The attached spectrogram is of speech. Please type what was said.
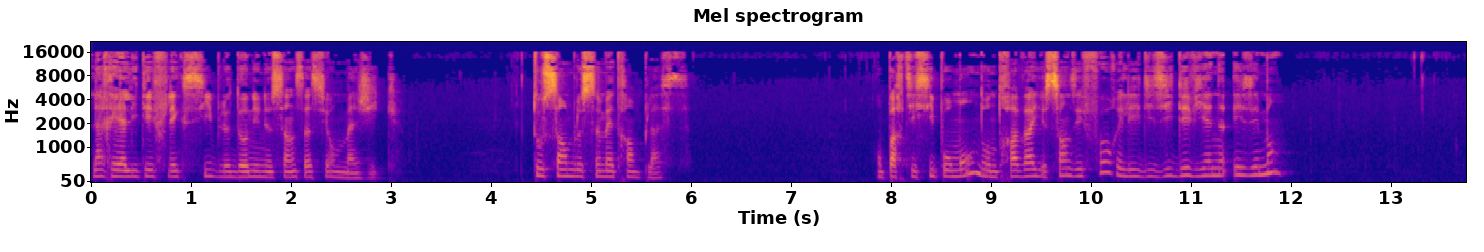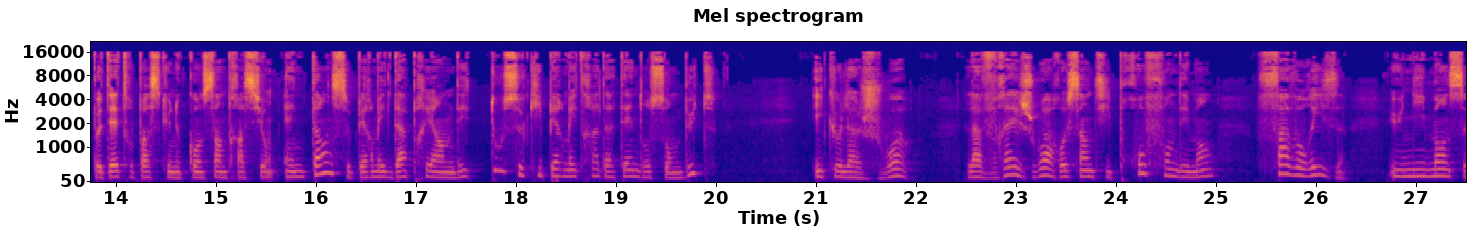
La réalité flexible donne une sensation magique. Tout semble se mettre en place. On participe au monde, on travaille sans effort et les idées viennent aisément. Peut-être parce qu'une concentration intense permet d'appréhender tout ce qui permettra d'atteindre son but et que la joie, la vraie joie ressentie profondément, favorise une immense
